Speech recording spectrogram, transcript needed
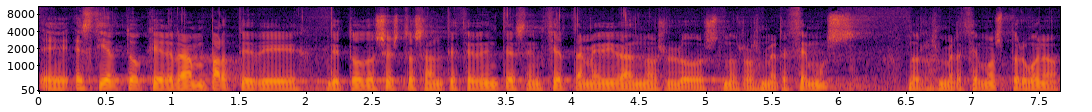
Eh, es cierto que gran parte de, todos estos antecedentes en cierta medida nos los, merecemos, nos los merecemos, pero bueno,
